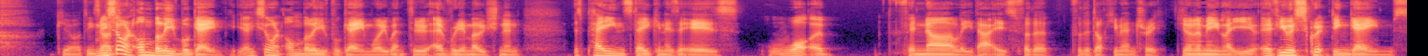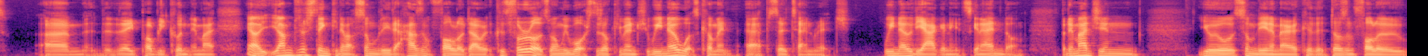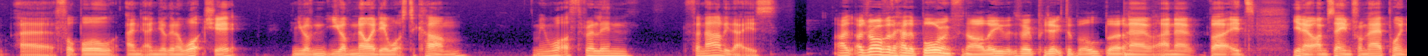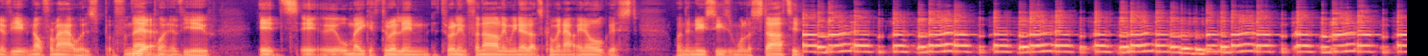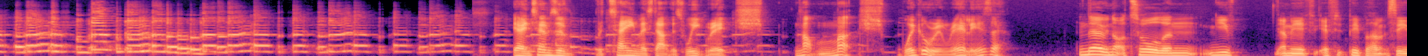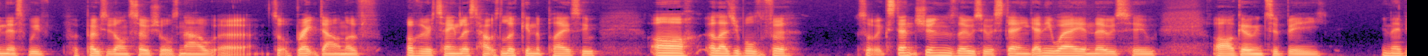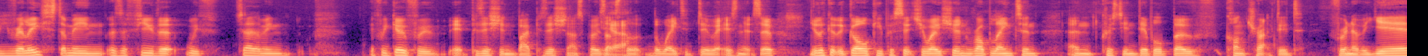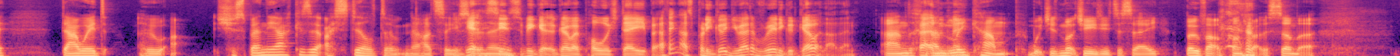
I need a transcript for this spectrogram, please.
God, he's I mean, he had- saw an unbelievable game. He saw an unbelievable game where he went through every emotion, and as painstaking as it is, what a finale that is for the for the documentary. Do you know what I mean? Like, you, if you were scripting games, um, they probably couldn't imagine. You know, I'm just thinking about somebody that hasn't followed our. Because for us, when we watch the documentary, we know what's coming at episode ten. Rich, we know the agony it's going to end on. But imagine you're somebody in America that doesn't follow uh, football, and, and you're going to watch it, and you have you have no idea what's to come. I mean, what a thrilling finale that is. I'd rather they had a boring finale that's very predictable, but No, I know, but it's you know I'm saying from their point of view, not from ours, but from their Yeah. point of view, it's it it will make a thrilling thrilling finale. And we know that's coming out in August when the new season will have started. Yeah, in terms of retain list out this week, Rich, not much wiggle room really, is there? No, not at all. And you've, I mean, if, if people haven't seen this, we've posted on socials now, uh, sort of breakdown of of the retained list, how it's looking, the players who are eligible for sort of extensions, those who are staying anyway, and those who are going to be maybe released. I mean, there's a few that we've said. I mean, if we go through it position by position, I suppose that's Yeah. the, the way to do it, isn't it? So you look at the goalkeeper situation. Rob Lainton and Christian Dibble both contracted for another year. Dawid, who uh, Szczepaniak is it? I still don't know how to say his Yeah, it surname. seems to be go go by Polish Dave, but I think that's pretty good. You had a really good go at that then. and Better and than me. Lee Camp, which is much easier to say, both out of contract this summer.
